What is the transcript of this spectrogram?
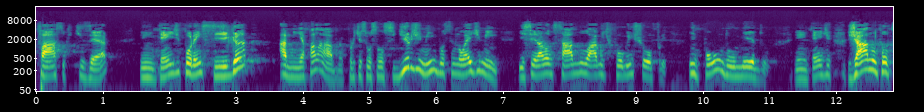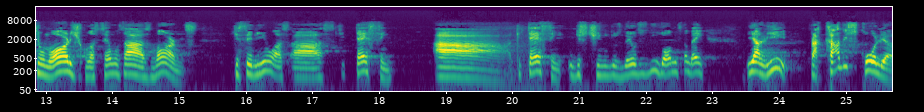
Faça o que quiser, entende? Porém, siga a minha palavra, porque se você não seguir de mim, você não é de mim, e será lançado no lago de fogo e enxofre, impondo o medo, entende? Já no panteão nórdico, nós temos as normas, que seriam as, as que tecem a que tecem o destino dos deuses e dos homens também. E ali, para cada escolha,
